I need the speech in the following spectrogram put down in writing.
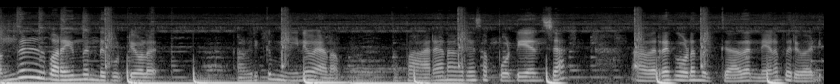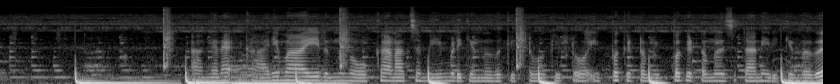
അങ്കിൾ പറയുന്നുണ്ട് കുട്ടികൾ. അവർക്ക് മീൻ വേണം. അപ്പം ആരാണ് അവരെ സപ്പോർട്ട് ചെയ്യാന്ന് വെച്ചാൽ അവരുടെ കൂടെ നിൽക്കുക. തന്നെയാണ് പരിപാടി. അങ്ങനെ കാര്യമായിരുന്ന് നോക്കുകയാണ് അച്ഛൻ മീൻ പിടിക്കുന്നത് കിട്ടുമോ കിട്ടുമോ ഇപ്പം കിട്ടും ഇപ്പം കിട്ടും എന്ന് വെച്ചിട്ടാണ് ഇരിക്കുന്നത്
